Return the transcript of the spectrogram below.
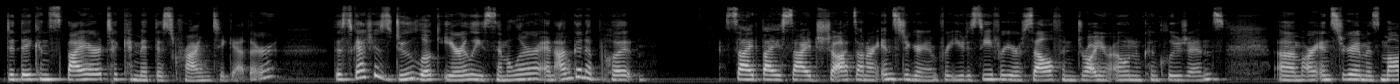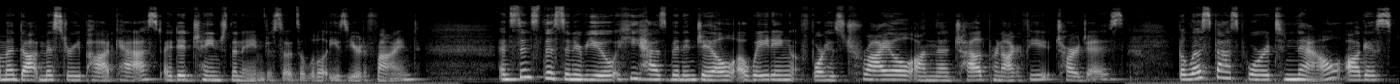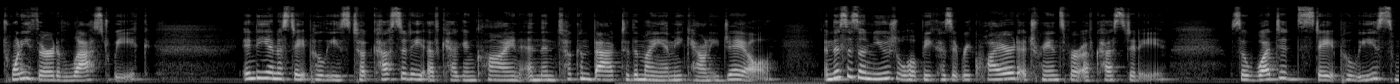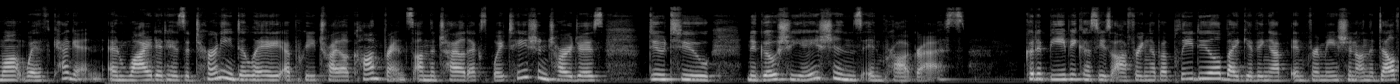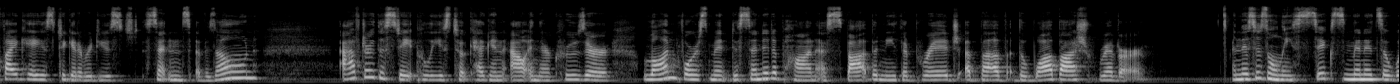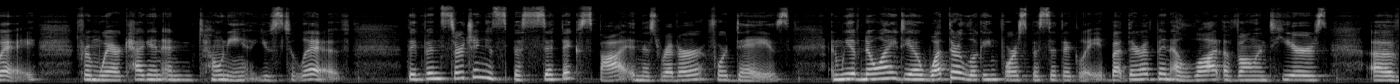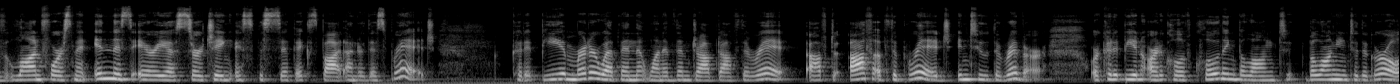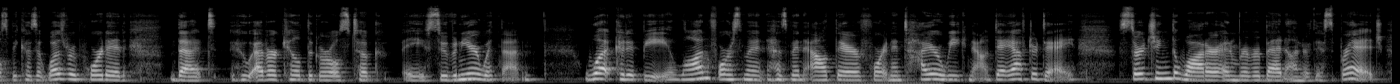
Did they conspire to commit this crime together? The sketches do look eerily similar, and I'm going to put side by side shots on our Instagram for you to see for yourself and draw your own conclusions. Um, our Instagram is mama.mysterypodcast. I did change the name just so it's a little easier to find. And since this interview, he has been in jail awaiting for his trial on the child pornography charges. But let's fast forward to now, August 23rd of last week. Indiana State Police took custody of Kegan Kline and then took him back to the Miami County Jail. And this is unusual because it required a transfer of custody. So, what did state police want with Kegan? And why did his attorney delay a pretrial conference on the child exploitation charges due to negotiations in progress? Could it be because he's offering up a plea deal by giving up information on the Delphi case to get a reduced sentence of his own? After the state police took Kegan out in their cruiser, law enforcement descended upon a spot beneath a bridge above the Wabash River. And this is only six minutes away from where Kegan and Tony used to live. They've been searching a specific spot in this river for days, and we have no idea what they're looking for specifically, but there have been a lot of volunteers of law enforcement in this area searching a specific spot under this bridge. Could it be a murder weapon that one of them dropped off the ri- off, to, off of the bridge into the river? Or could it be an article of clothing to, belonging to the girls because it was reported that whoever killed the girls took a souvenir with them? What could it be? Law enforcement has been out there for an entire week now, day after day, searching the water and riverbed under this bridge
